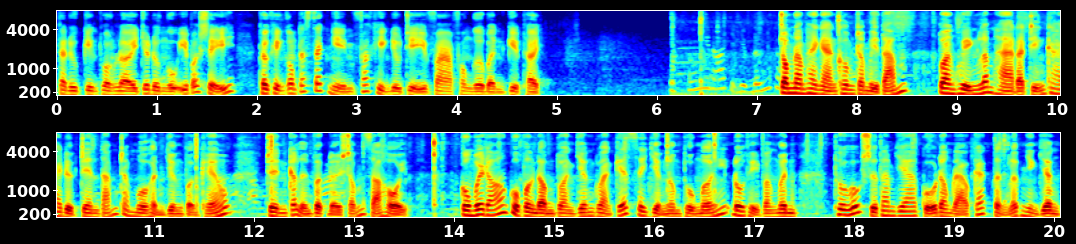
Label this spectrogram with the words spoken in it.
tạo điều kiện thuận lợi cho đội ngũ y bác sĩ thực hiện công tác xét nghiệm, phát hiện điều trị và phòng ngừa bệnh kịp thời. Trong năm 2018, toàn huyện Lâm Hà đã triển khai được trên 800 mô hình dân vận khéo trên các lĩnh vực đời sống xã hội. Cùng với đó, cuộc vận động toàn dân đoàn kết xây dựng nông thôn mới, đô thị văn minh, thu hút sự tham gia của đông đảo các tầng lớp nhân dân.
